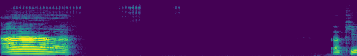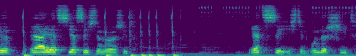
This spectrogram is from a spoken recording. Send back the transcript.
Ah. Okay. Ja, jetzt, jetzt sehe ich den Unterschied. Jetzt sehe ich den Unterschied.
